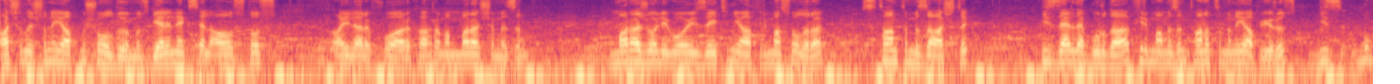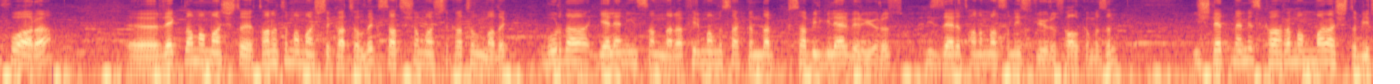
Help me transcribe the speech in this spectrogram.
açılışını yapmış olduğumuz geleneksel Ağustos ayları fuarı Kahramanmaraş'ımızın Maraş Olive Oil zeytinyağı firması olarak standımızı açtık. Bizler de burada firmamızın tanıtımını yapıyoruz. Biz bu fuara e, reklam amaçlı, tanıtım amaçlı katıldık. Satış amaçlı katılmadık. Burada gelen insanlara firmamız hakkında kısa bilgiler veriyoruz. Bizleri tanımasını istiyoruz halkımızın. İşletmemiz Kahramanmaraşlı bir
